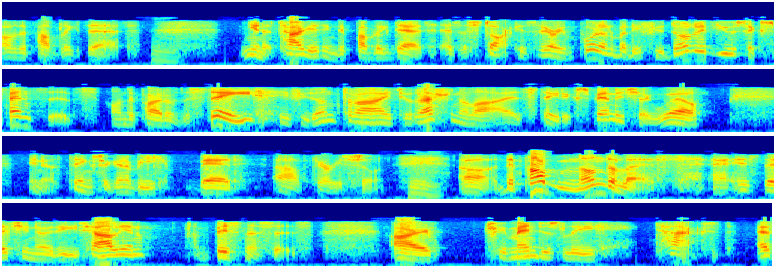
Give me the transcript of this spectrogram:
of the public debt. Mm you know, targeting the public debt as a stock is very important, but if you don't reduce expenses on the part of the state, if you don't try to rationalize state expenditure, well, you know, things are going to be bad uh, very soon. Mm. Uh, the problem, nonetheless, uh, is that, you know, the Italian businesses are tremendously taxed as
